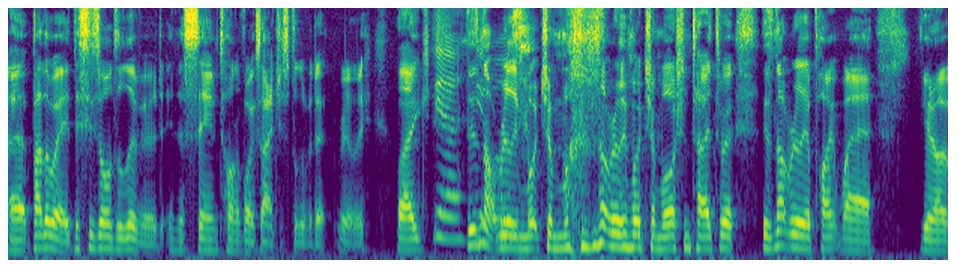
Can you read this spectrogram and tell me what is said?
Uh, by the way, this is all delivered in the same tone of voice I just delivered it. Really, like Yeah, there's not really much, emo- there's not really much emotion tied to it. There's not really a point where you know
